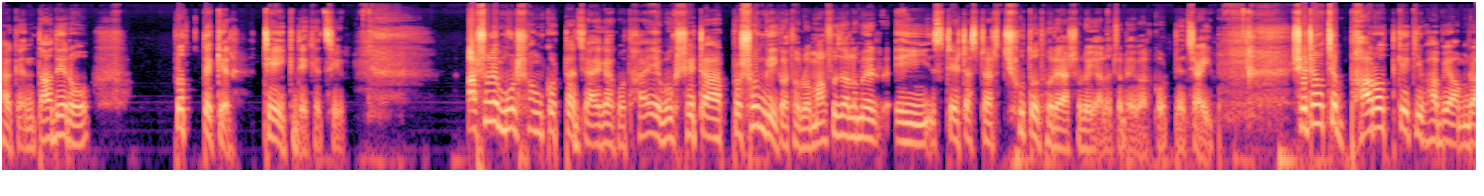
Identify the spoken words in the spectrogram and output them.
থাকেন, তাদেরও প্রত্যেকের টেক দেখেছি। আসলে মূল সংকটটা জায়গা কোথায় এবং সেটা প্রসঙ্গেই কথা বলব। মাহফুজ আলমের এই স্টেটাসটার ছুতো ধরে আসলে এই আলোচনা এবার করতে চাই। সেটা হচ্ছে ভারতকে কীভাবে আমরা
